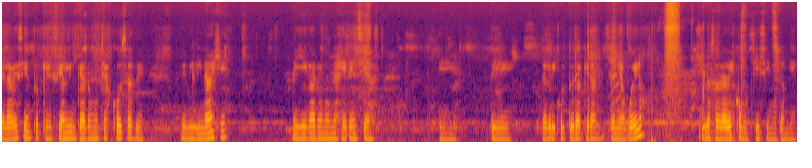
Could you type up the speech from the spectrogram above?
a la vez siento que se han limpiado muchas cosas de, mi linaje. Me llegaron unas herencias eh, de, de agricultura que eran de mi abuelo y los agradezco muchísimo también.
